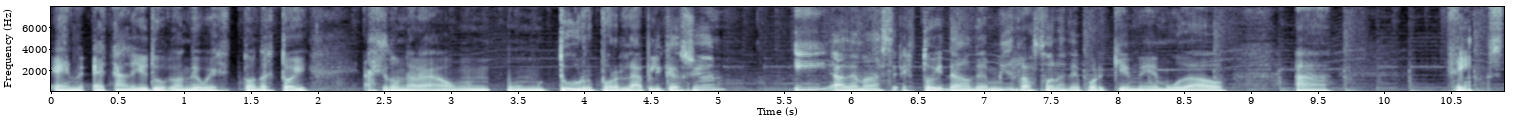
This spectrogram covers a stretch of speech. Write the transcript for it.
en el canal de YouTube, donde, donde estoy haciendo un, un tour por la aplicación y además estoy dando mis razones de por qué me he mudado a Things.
